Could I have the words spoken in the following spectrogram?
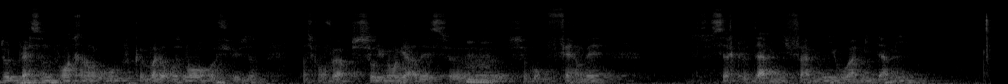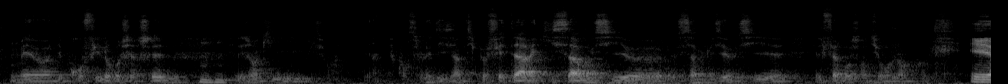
d'autres personnes pour entrer dans le groupe que malheureusement on refuse parce qu'on veut absolument garder ce, mhm. ce groupe fermé, ce cercle d'amis, famille ou amis d'amis mais euh, des profils recherchés. Mhm. C'est des gens qui, qu'on se le dise, un petit peu fêtards et qui savent aussi euh, s'amuser aussi et, le faire ressentir aux gens. Et,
